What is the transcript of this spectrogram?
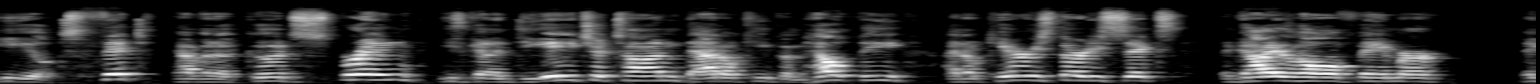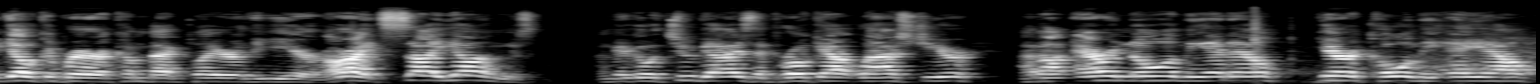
He looks fit, having a good spring. He's going to DH a ton. That'll keep him healthy. I don't care he's 36. The guy is a Hall of Famer. Miguel Cabrera, comeback player of the year. All right, Cy Youngs. I'm going to go with two guys that broke out last year. How about Aaron Nola in the NL, Gerrit Cole in the AL?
